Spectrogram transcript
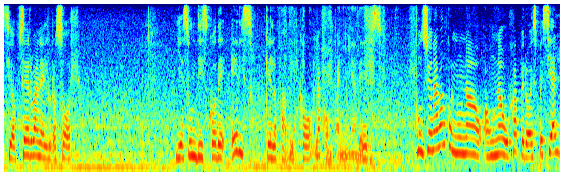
Si observan el grosor, y es un disco de Edison, que lo fabricó la compañía de Edison. Funcionaban con una, una pero especial.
